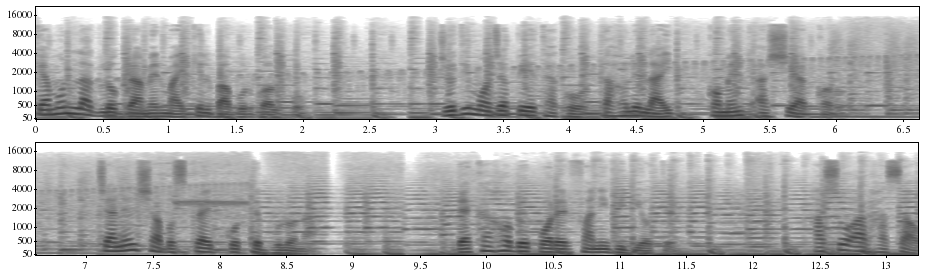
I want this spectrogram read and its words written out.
কেমন লাগল গ্রামের মাইকেল বাবুর গল্প? যদি মজা পেয়ে থাকো, তাহলে লাইক, কমেন্ট আর শেয়ার করো। চ্যানেল সাবস্ক্রাইব করতে ভুলো না। দেখা হবে পরের ফানি ভিডিওতে। হাসো আর হাসাও।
